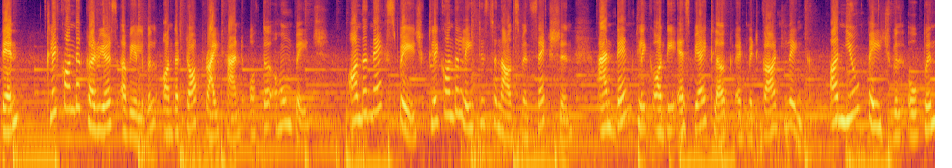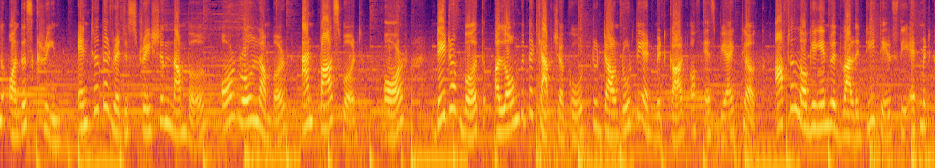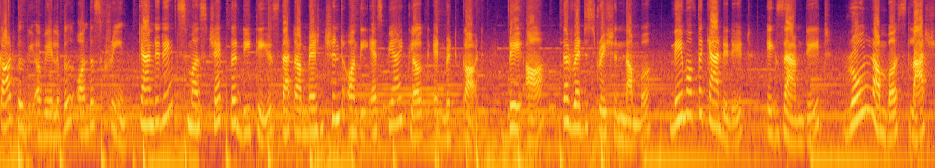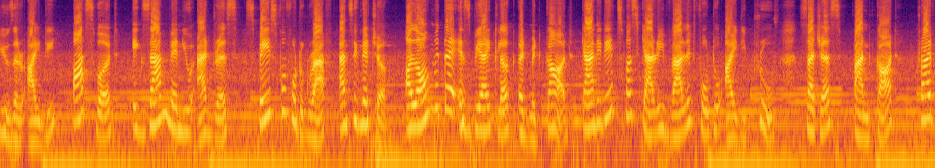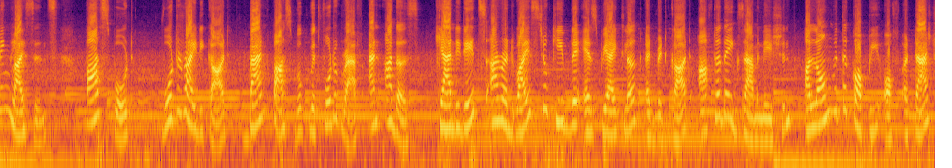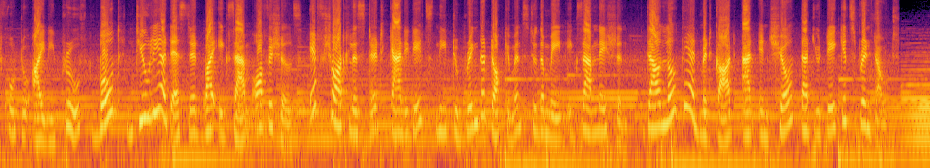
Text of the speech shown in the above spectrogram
Then Click on the careers available on the top right hand of the home page. On the next page, click on the latest announcement section and then click on the SBI Clerk Admit Card link. A new page will open on the screen. Enter the registration number or roll number and password or date of birth along with the captcha code to download the admit card of SBI Clerk. After logging in with valid details, the admit card will be available on the screen. Candidates must check the details that are mentioned on the SBI Clerk admit card. They are the registration number, name of the candidate, exam date, roll number slash user ID, password, exam venue address, space for photograph and signature. Along with the SBI Clerk Admit Card, candidates must carry valid photo ID proof such as PAN card, driving license, passport, voter ID card, bank passbook with photograph and others. Candidates are advised to keep the SBI Clerk Admit Card after the examination along with a copy of attached photo ID proof both duly attested by exam officials. If shortlisted, candidates need to bring the documents to the main examination. Download the admit card and ensure that you take its printout.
